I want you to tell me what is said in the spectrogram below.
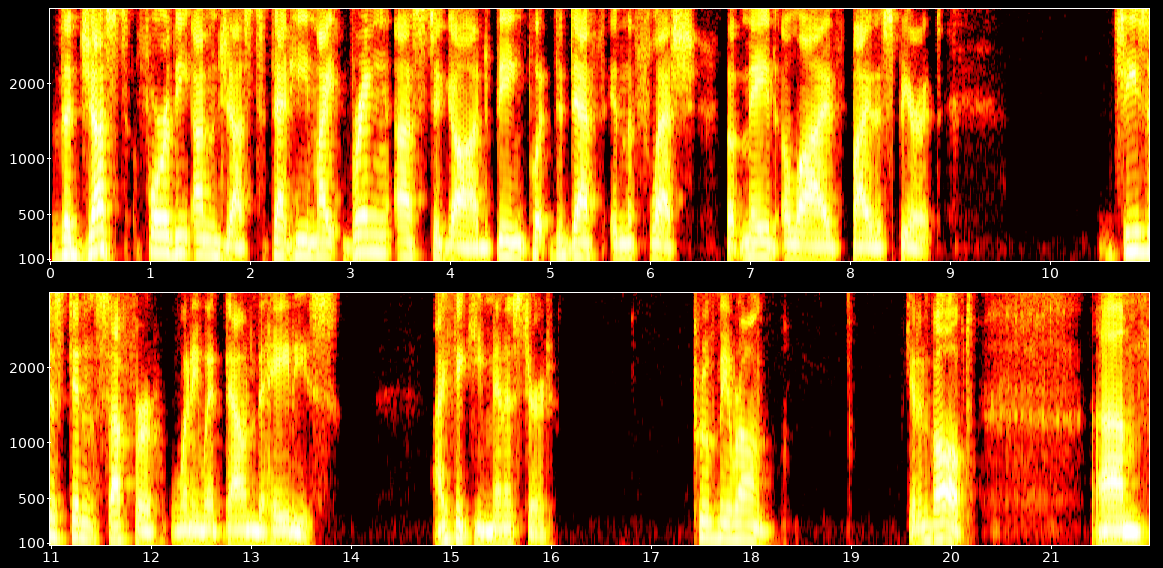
the just for the unjust, that he might bring us to God, being put to death in the flesh, but made alive by the Spirit. Jesus didn't suffer when he went down to Hades. I think he ministered prove me wrong. Get involved. Um,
